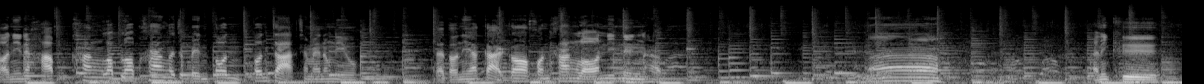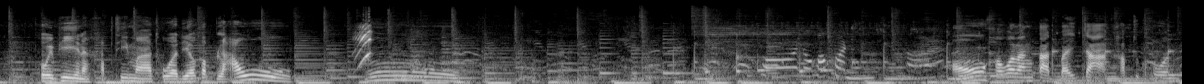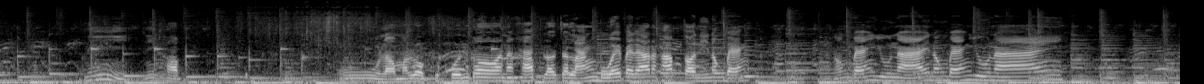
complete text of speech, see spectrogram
ตอนนี้นะครับข้างรอบๆ ข้างก็จะเป็นต้นต้นจากใช่ไหมน้องนิว แต่ตอนนี้อากาศก็ค่อนข้างร้อนนิดนึงนะครับอ่าอันนี้คือพวกพี่ๆนะครับที่มาทัวร์เดียวกับเราโอ้โอ้ดูเขาขนอ๋อเขากำลังตัดใบจากครับทุกคน นี่นี่ครับโอ้ เรามาหลบทุกคนก่อนนะครับ เราจะล้างบวยไปแล้วนะครับ ตอนนี้น้องแบงค์น้องแบงค์อยู่ไหน น้องแบงค์อยู่ไหน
